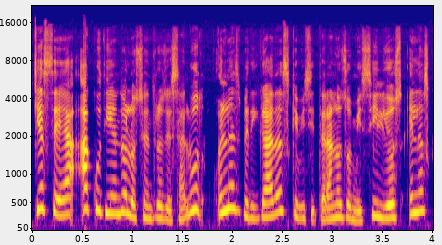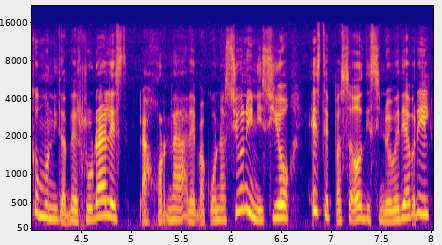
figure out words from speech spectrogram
ya sea acudiendo a los centros de salud o en las brigadas que visitarán los domicilios en las comunidades rurales. La jornada de vacunación inició este pasado 19 de abril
